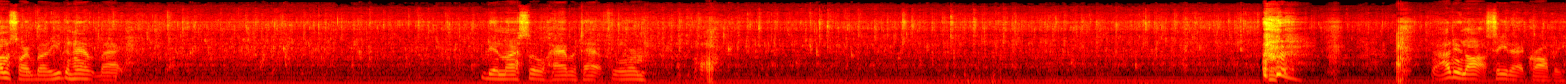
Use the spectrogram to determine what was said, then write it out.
I'm sorry, buddy. You can have it back. Be a nice little habitat for him. I do not see that crappie.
